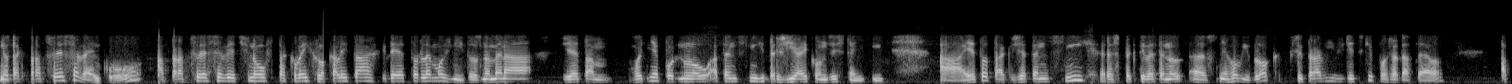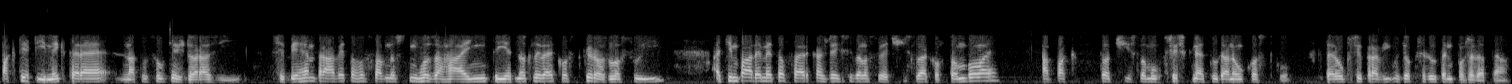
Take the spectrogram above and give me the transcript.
No tak pracuje se venku a pracuje se většinou v takových lokalitách, kde je tohle možný. To znamená, že je tam hodně pod nulou a ten sníh drží a je konzistentní. A je to tak, že ten sníh, respektive ten uh, sněhový blok, připraví vždycky pořadatel a pak ty týmy, které na tu soutěž dorazí, si během právě toho slavnostního zahájení ty jednotlivé kostky rozlosují a tím pádem je to fér, každý si vylosuje číslo jako v tombole a pak to číslo mu přiškne tu danou kostku, kterou připraví už dopředu ten pořadatel.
